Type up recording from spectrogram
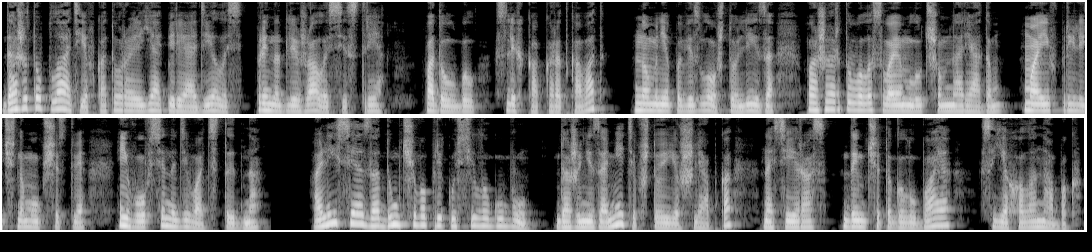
Даже то платье, в которое я переоделась, принадлежало сестре. Подол был слегка коротковат, но мне повезло, что Лиза пожертвовала своим лучшим нарядом. Мои в приличном обществе и вовсе надевать стыдно. Алисия задумчиво прикусила губу, даже не заметив, что ее шляпка, на сей раз дымчато-голубая, съехала на бок.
